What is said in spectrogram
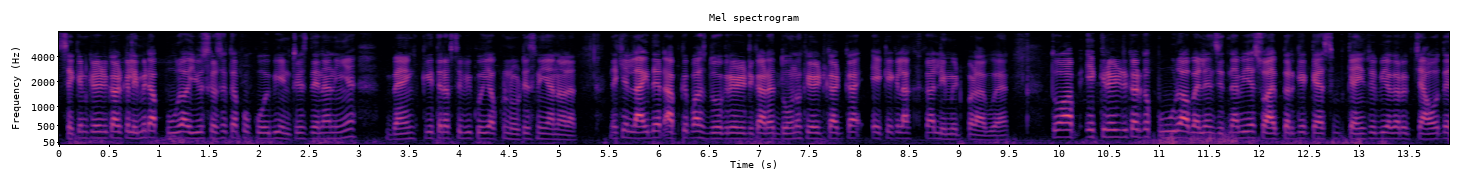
सेकंड क्रेडिट कार्ड का लिमिट आप पूरा यूज़ कर सकते हो, आपको कोई भी इंटरेस्ट देना नहीं है। बैंक की तरफ़ से भी कोई आपको नोटिस नहीं आने वाला देखिए, लाइक दैट आपके पास दो क्रेडिट कार्ड है, दोनों क्रेडिट कार्ड का एक एक लाख का लिमिट पड़ा हुआ है। तो आप एक क्रेडिट कार्ड का पूरा बैलेंस जितना भी है स्वाइप करके कैश कहीं पे भी अगर चाहो तो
